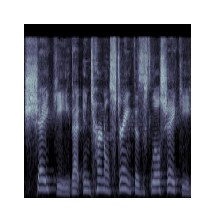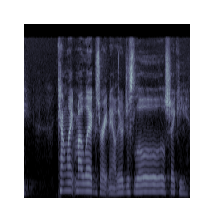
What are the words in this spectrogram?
shaky. That internal strength is a little shaky. Kind of like my legs right now, they're just a little shaky.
